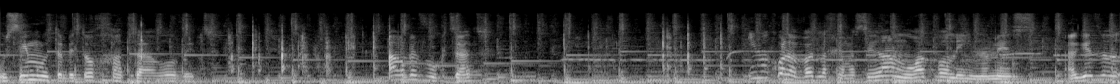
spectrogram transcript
ושימו אותה בתוך התערובת. ערבבו קצת. אם הכל עבד לכם, הסירה אמורה כבר להינמס. הגזר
